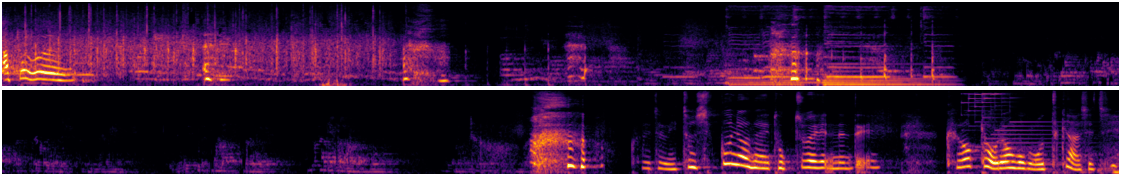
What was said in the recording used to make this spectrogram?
앞부분 그래 제가 2019년에 독주회 했는데 그렇게 어려운 곡을 어떻게 아시지?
